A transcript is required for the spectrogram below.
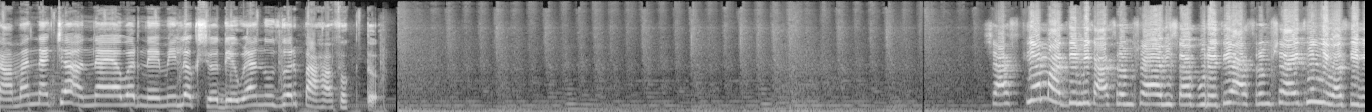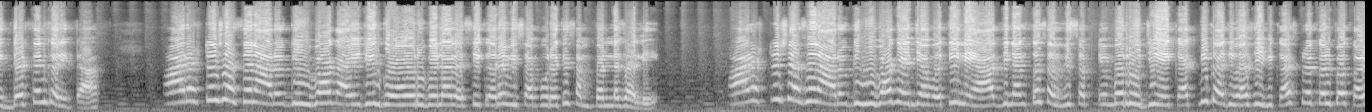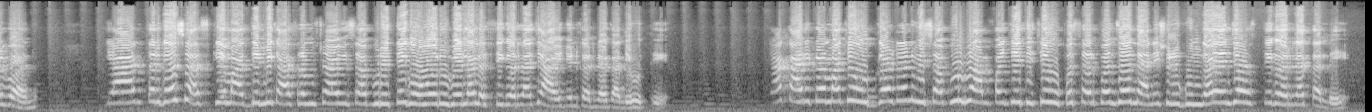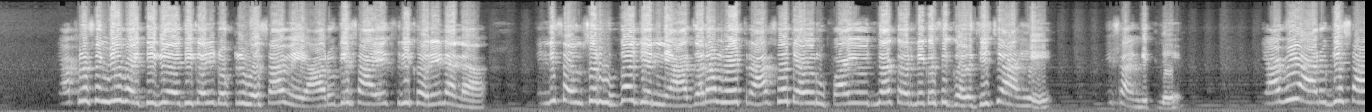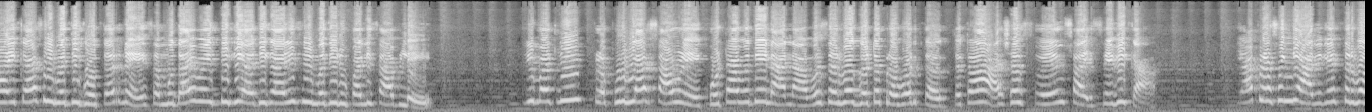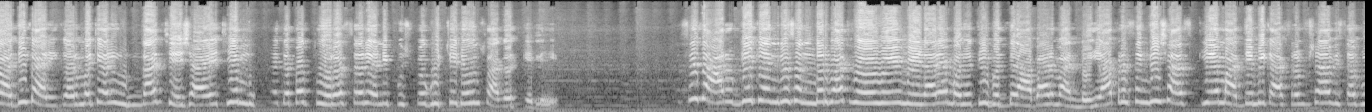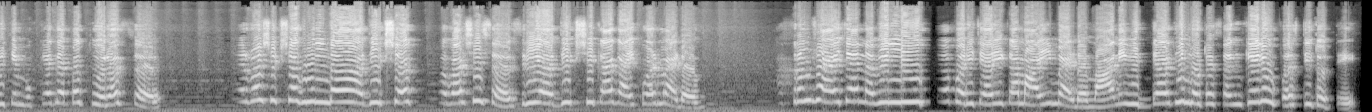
सामान्याच्या अन्यायावर नेहमी लक्ष देवळा न्यूजवर पहा फक्त. शासकीय माध्यमिक आश्रमशाळा विसापूर येथील आश्रमशाळेतील निवासी विद्यार्थ्यांकरिता. महाराष्ट्र शासन आरोग्य विभाग आयोजित गोवर रुबेला लसीकरण विसापूर येथे संपन्न झाले. महाराष्ट्र शासन आरोग्य विभाग यांच्या वतीने आज दिनांक सव्वीस सप्टेंबर रोजी एकात्मिक आदिवासी विकास प्रकल्प कळवण या अंतर्गत शासकीय माध्यमिक आश्रमशाळा विसापूर येथे गोवर रुबेला लसीकरणाचे आयोजन करण्यात आले होते. या कार्यक्रमाचे उद्घाटन विसापूर ग्रामपंचायतीचे उपसरपंच ज्ञानेश्वर गुंजाळ यांच्या हस्ते करण्यात आले. या प्रसंगी वैद्यकीय अधिकारी डॉक्टर वसावे आरोग्य सहाय्यक श्री खरे नाना यांनी संसर्गजन्य आजारामुळे त्रास व त्यावर उपाययोजना करणे कसे गरजेचे आहे हे सांगितले. यावेळी आरोग्य सहायिका श्रीमती गोतरने समुदाय वैद्यकीय अधिकारी श्रीमती रुपाली साबले श्रीमती प्रफुल्ला सावळे कोठावदे नाना व सर्व गट प्रवर्तक तथा आशा स्वयं सेविका. या प्रसंगी आलेले सर्व अधिकारी कर्मचारी वृंदाचे शाळेचे मुख्याध्यापक थोरात सर यांनी पुष्पगुच्छ देऊन स्वागत केले. आरोग्य केंद्र संदर्भात वेळोवेळी मिळणाऱ्या मदतीबद्दल आभार मानले. या प्रसंगी शासकीय माध्यमिक आश्रमशाळा विसापूरचे मुख्याध्यापक थोरात सर सर्व शिक्षक वृंद अधीक्षक प्रवासी सर श्री अधीक्षिका गायकवाड मॅडम आश्रमशाळेच्या नवीन नियुक्त परिचारिका माळी मॅडम आणि विद्यार्थी मोठ्या संख्येने उपस्थित होते.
